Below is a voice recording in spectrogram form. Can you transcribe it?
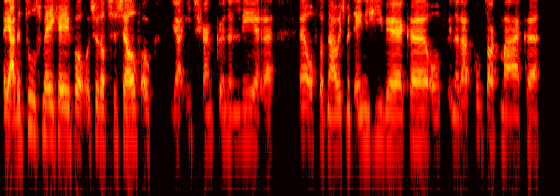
ja, de tools meegeven. Zodat ze zelf ook ja, iets gaan kunnen leren. Of dat nou is met energie werken. Of inderdaad contact maken.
